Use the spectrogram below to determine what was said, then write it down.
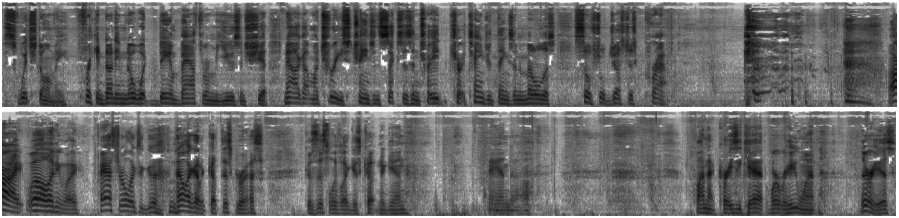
switched on me. Freaking doesn't even know what damn bathroom to use and shit. Now I got my trees changing sexes and tra tra changing things in the middle of this social justice crap. All right, well, anyway, pasture looks good. Now I got to cut this grass because this looks like it's cutting again. And uh, find that crazy cat wherever he went. There he is.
